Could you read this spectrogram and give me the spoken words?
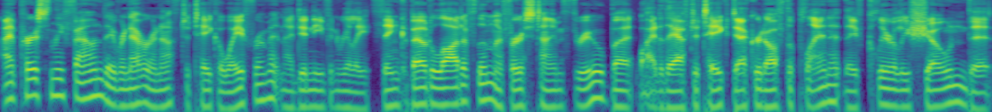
I personally found they were never enough to take away from it, and I didn't even really think about a lot of them the first time through. But why do they have to take Deckard off the planet? They've clearly shown that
